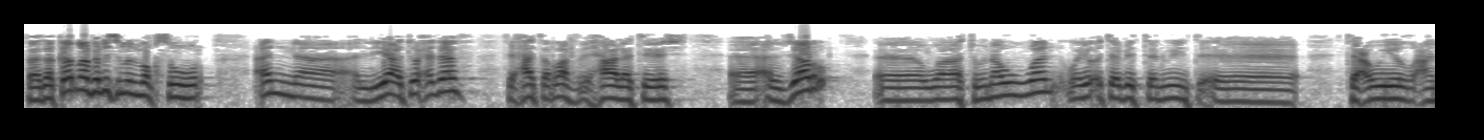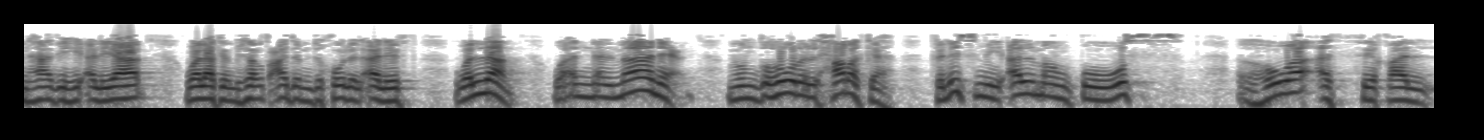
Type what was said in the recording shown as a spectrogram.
فذكرنا في الاسم المقصور أن الياء تحذف في حالة الرفع في حالة إيش؟ آه، الجر آه، وتنون ويؤتى بالتنوين تعويض عن هذه الياء ولكن بشرط عدم دخول الألف واللام وأن المانع من ظهور الحركة في الاسم المنقوص هو الثقل.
